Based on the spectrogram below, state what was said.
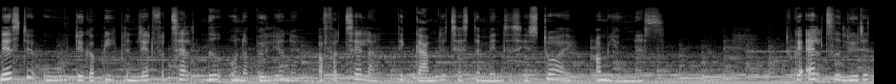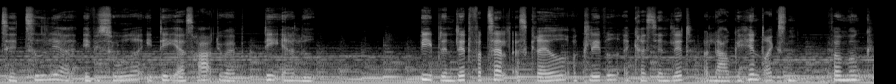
Næste uge dykker Bibelen let fortalt ned under bølgerne og fortæller det gamle testamentes historie om Jonas. Du kan altid lytte til tidligere episoder i DR's radioapp DR Lyd. Bibelen Let Fortalt er skrevet og klippet af Christian Let og Lauke Hendriksen for Munk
